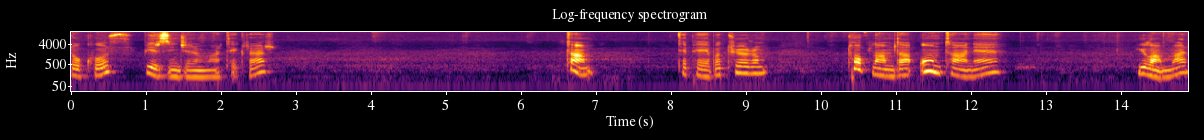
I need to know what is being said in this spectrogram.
dokuz, bir zincirim var tekrar. Tam tepeye batıyorum. Toplamda 10 tane yuvam var.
